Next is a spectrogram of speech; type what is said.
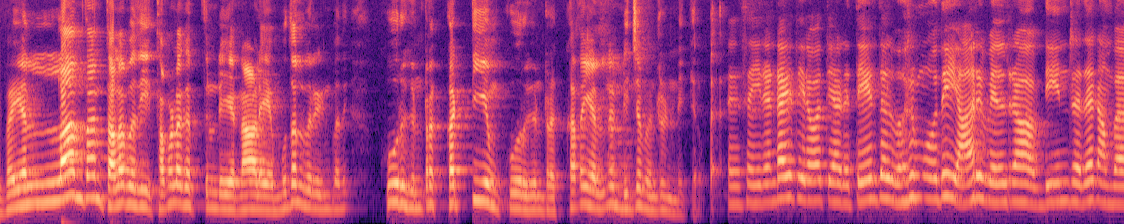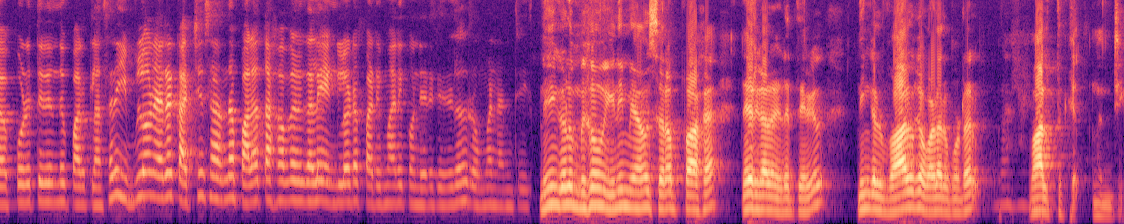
இவையெல்லாம் தான் தளபதி தமிழகத்தினுடைய நாளைய முதல்வர் என்பதை கூறுகின்ற கட்டியம் கூறுகின்ற கதையல்ல நிஜம் என்று நினைக்கிறோம். சார் இரண்டாயிரத்தி இருபத்தி ஆறு தேர்தல் வரும்போது யாரு வெல்றா அப்படின்றத நம்ம பொறுத்திருந்து பார்க்கலாம். சார் இவ்வளோ நேரம் கட்சி சார்ந்த பல தகவல்களை எங்களோட பரிமாறி கொண்டிருக்கிறீர்கள் ரொம்ப நன்றி. நீங்களும் மிகவும் இனிமையாக சிறப்பாக நேர்காணல் எடுத்தீர்கள். நீங்கள் வாழ்க வளர்முடன் வாழ்த்துக்கள். நன்றி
